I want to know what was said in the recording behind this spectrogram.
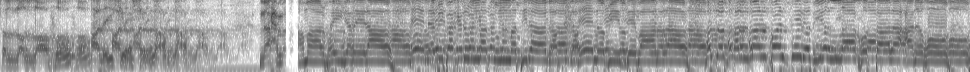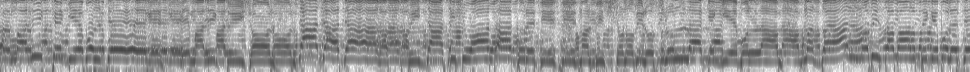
সাল্লাল্লাহু আলাইহি ওয়াসাল্লাম। আমার ভাই জানেরা হে নবী পাকের উম্মত, উম্মতিরা হে নবী দেবানরা, হযরত সালমান ফারসি রাদিয়াল্লাহু তাআলা আনহু, তার মালিককে গিয়ে বলছে হে মালিক তুই শোন, যা যা যা, তুই যা কিছু আদা করেছিস, আমার বিশ্ব নবী রাসূলুল্লাহকে গিয়ে বললাম, আমার দয়ান নবী জবান থেকে বলেছে,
